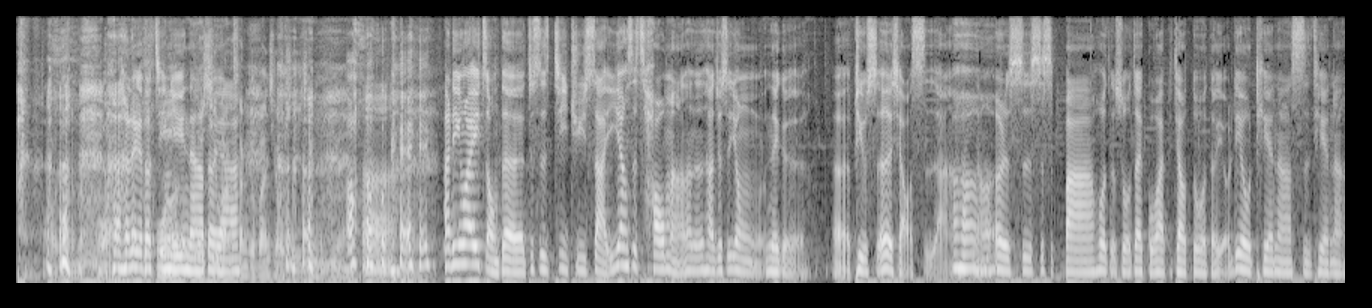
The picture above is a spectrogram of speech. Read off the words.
那个都精英啊，对啊。望上个半小时已经很厉害。哦 OK，啊，另外一种的就是寄居赛，一样是超马，但是它就是用那个呃，譬如十二小时啊，然后二十四、四十八，或者说在国外比较多的有六天啊、十天啊，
